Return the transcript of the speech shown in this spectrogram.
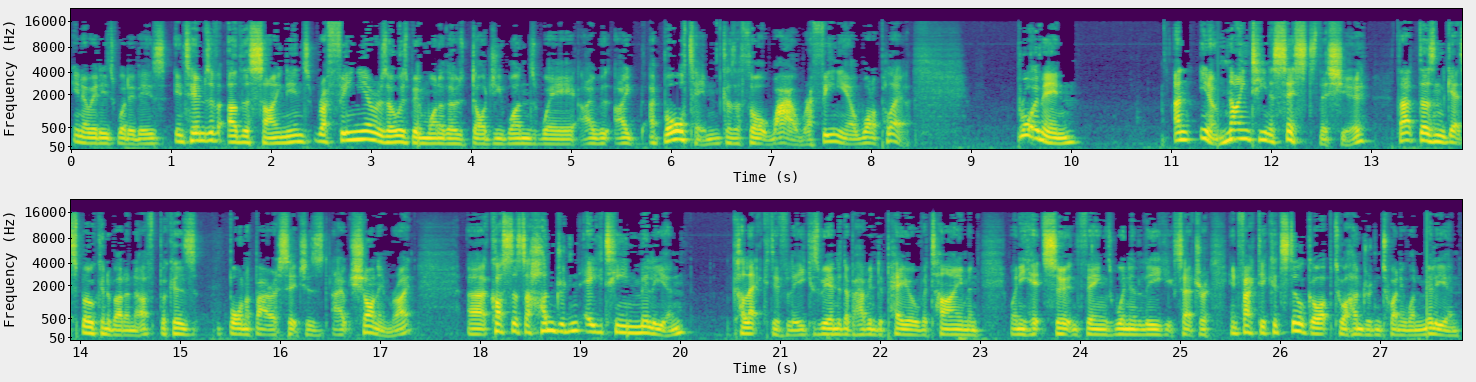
you know, it is what it is. In terms of other signings, Raphinha has always been one of those dodgy ones where I, I, I bought him because I thought, wow, Raphinha, what a player brought him in, and you know, 19 assists this year. That doesn't get spoken about enough because Borna Barisic has outshone him, right? Uh, cost us 118 million collectively because we ended up having to pay over time and when he hit certain things, winning the league, etc. In fact, it could still go up to 121 million,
